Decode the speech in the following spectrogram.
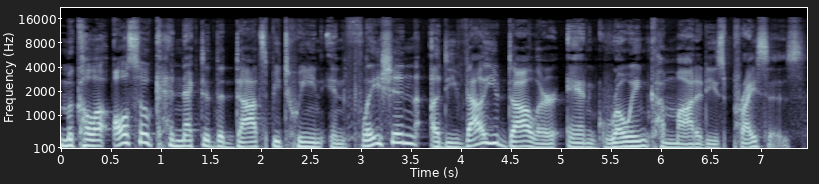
McCullough also connected the dots between inflation, a devalued dollar, and growing commodities prices.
